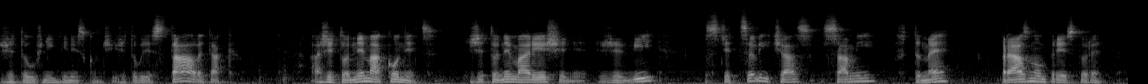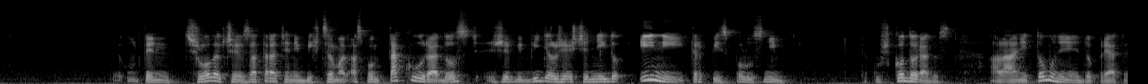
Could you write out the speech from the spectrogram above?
že to už nikdy neskončí. Že to bude stále tak. A že to nemá koniec. Že to nemá riešenie. Že vy ste celý čas sami v tme, v prázdnom priestore. Ten človek, čo je zatratený, by chcel mať aspoň takú radosť, že by videl, že ešte niekto iný trpí spolu s ním. Takú škodoradosť. Ale ani tomu nie je dopriate.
